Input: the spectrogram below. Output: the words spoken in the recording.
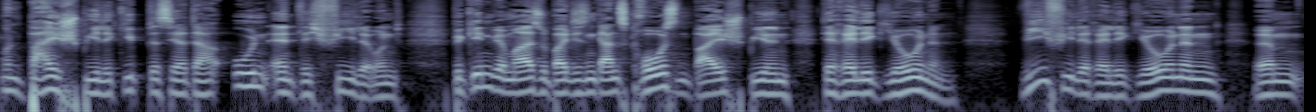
Und Beispiele gibt es ja da unendlich viele. Und beginnen wir mal so bei diesen ganz großen Beispielen der Religionen. Wie viele Religionen ähm,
